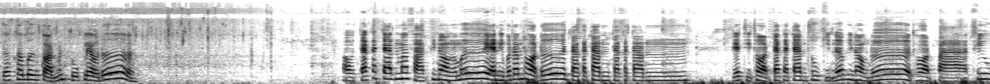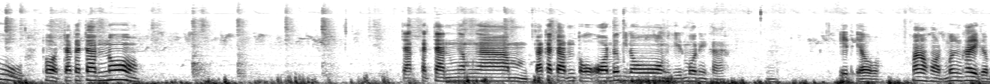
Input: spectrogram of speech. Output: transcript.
เดี๋ยวค่อยเบิ่งก่อนมันสุกแล้วเด้อ เอาจักรจันมาฝากพี่น้องนะเอ้ยอันนี้บ่ทันทอดเด้อจักรจันจักรจันเดี๋ยวสิทอดจักรจันสู้กินเด้อพี่น้องเด้อทอดปลาซิ่วทอดจักรจันนอจักรจันทร์งามจักรจันโตอ่อนเด้อพี่น้อง เห็นบ่นี่ค่ะเอสเอลมาหอดเมืองไทยกับ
